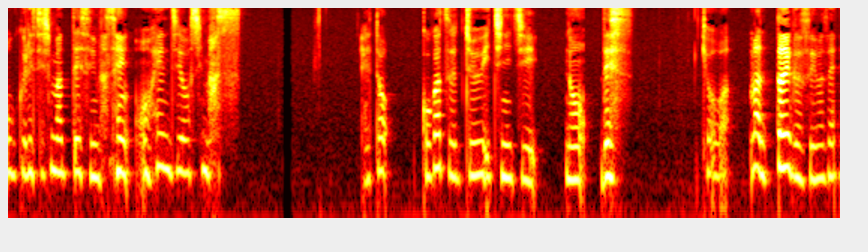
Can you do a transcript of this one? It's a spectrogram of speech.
お遅れてしまってすいません。お返事をします。えっと、5月11日のです。今日は、まあ、とにかくすいません。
